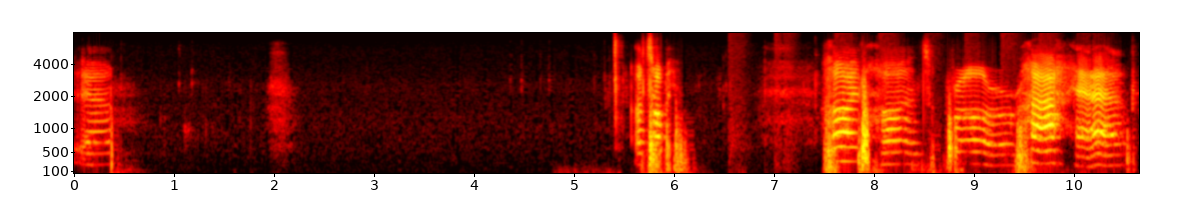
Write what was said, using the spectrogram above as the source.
yeah. Oh, Tommy. Hunt for ha ha.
